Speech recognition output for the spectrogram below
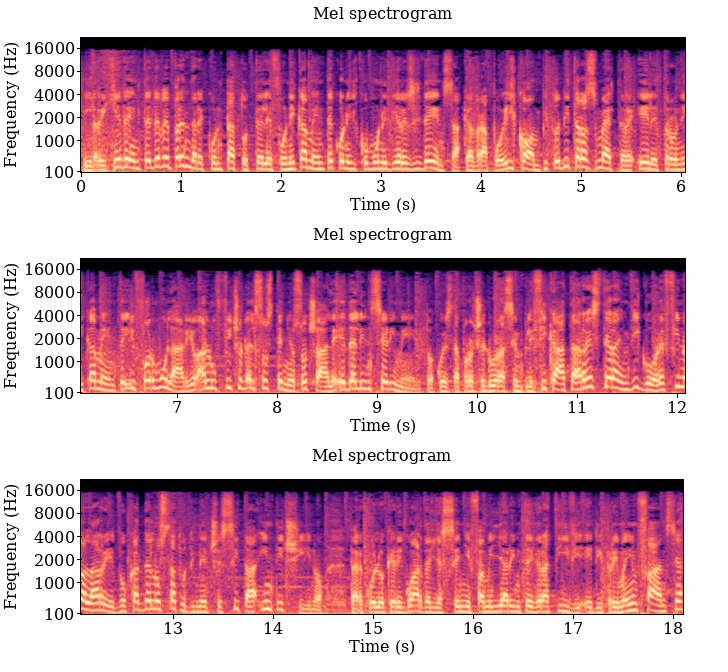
Il richiedente deve prendere contatto telefonicamente con il comune di residenza, che avrà poi il compito di trasmettere elettronicamente il formulario all'ufficio del sostegno sostegno sociale e dell'inserimento. Questa procedura semplificata resterà in vigore fino alla revoca dello stato di necessità in Ticino. Per quello che riguarda gli assegni familiari integrativi e di prima infanzia,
